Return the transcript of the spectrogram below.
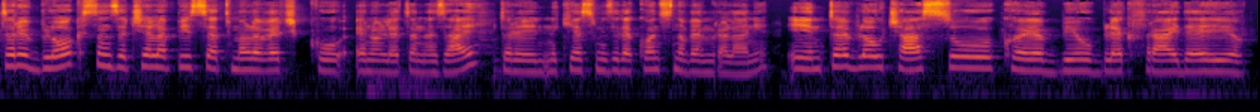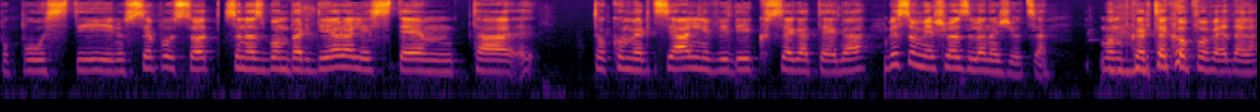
Torej, blog sem začela pisati malo več kot eno leto nazaj, torej nekje se mi zdi, da konc novembra lani. In to je bilo v času, ko je bil Black Friday, popusti in vse povsod so nas bombardirali s tem, ta, to komercialni vidik vsega tega. V bistvu mi je šlo zelo na živce bom kar tako povedala.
